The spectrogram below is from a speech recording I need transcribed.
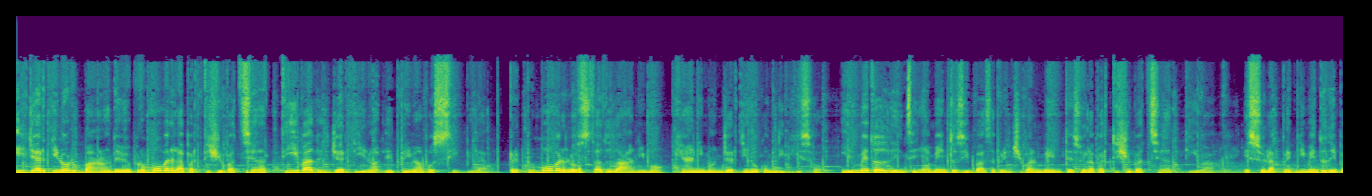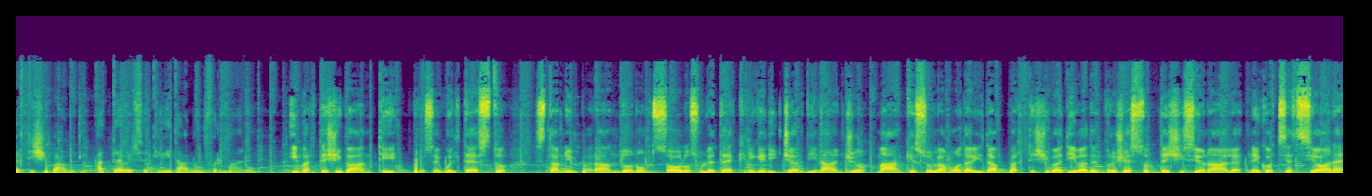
il giardino urbano deve promuovere la partecipazione attiva del giardino il prima possibile. Per promuovere lo stato d'animo che anima un giardino condiviso, il metodo di insegnamento si basa principalmente sulla partecipazione attiva e sull'apprendimento dei partecipanti attraverso attività non formali. I partecipanti, prosegue il testo, stanno imparando non solo sulle tecniche di giardinaggio, ma anche sulla modalità partecipativa del processo decisionale, negoziazione,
